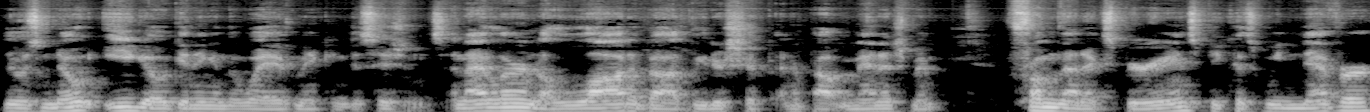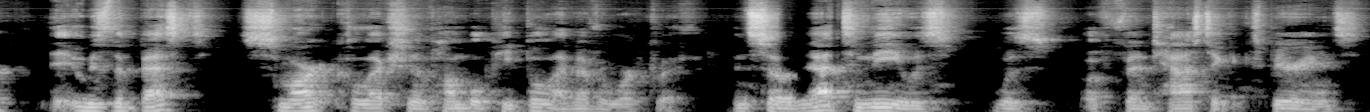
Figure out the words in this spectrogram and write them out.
there was no ego getting in the way of making decisions. And I learned a lot about leadership and about management from that experience because we never, it was the best smart collection of humble people I've ever worked with. And so that to me was, was a fantastic experience.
